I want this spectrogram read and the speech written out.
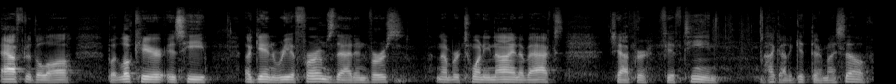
after the law, but look here as he again reaffirms that in verse number 29 of Acts chapter 15. I got to get there myself.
